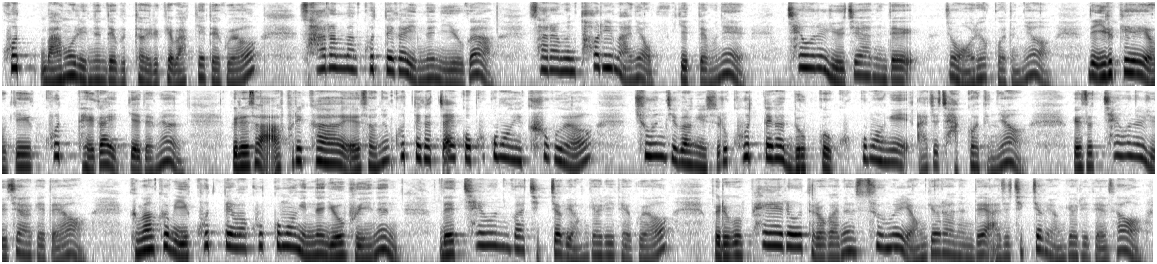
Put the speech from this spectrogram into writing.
콧망울 있는 데부터 이렇게 맞게 되고요. 사람만 콧대가 있는 이유가 사람은 털이 많이 없기 때문에 체온을 유지하는 데 좀 어렵거든요. 근데 이렇게 여기 콧대가 있게 되면 그래서 아프리카에서는 콧대가 짧고 콧구멍이 크고요. 추운 지방일수록 콧대가 높고 콧구멍이 아주 작거든요. 그래서 체온을 유지하게 돼요. 그만큼 이 콧대와 콧구멍 있는 이 부위는 내 체온과 직접 연결이 되고요. 그리고 폐로 들어가는 숨을 연결하는데 아주 직접 연결이 돼서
